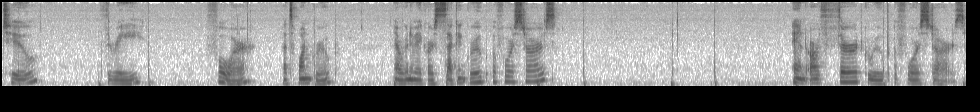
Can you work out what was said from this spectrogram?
two, three, four. That's one group. Now we're going to make our second group of four stars. And our third group of four stars.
